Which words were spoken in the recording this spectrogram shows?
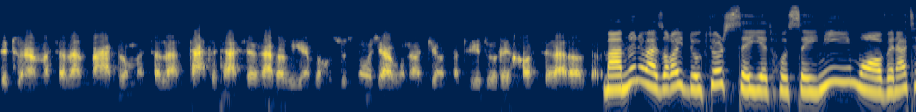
بتونن مثلا مردم مثلا تحت تاثیر قرار بگیرن به خصوص نوجوانان که مثلا توی دوره خاصی قرار دارن. ممنونیم از آقای دکتر سید حسینی معاونت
